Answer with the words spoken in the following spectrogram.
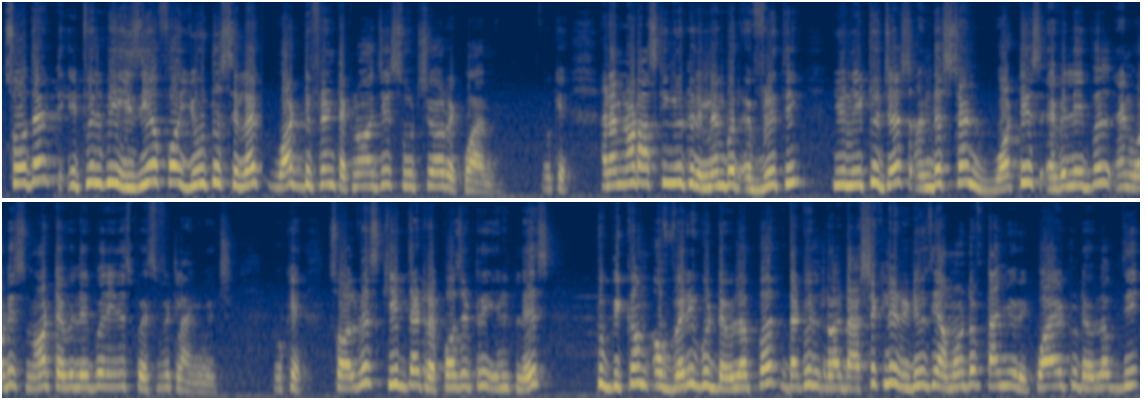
so that it will be easier for you to select what different technology suits your requirement. Okay. And i'm not asking you to remember everything. You need to just understand what is available and what is not available in a specific language. Okay. So always keep that repository in place to become a very good developer that will drastically reduce the amount of time you require to develop the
